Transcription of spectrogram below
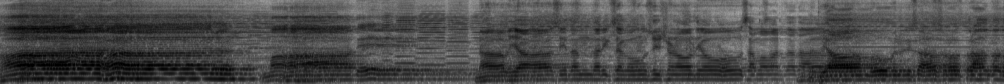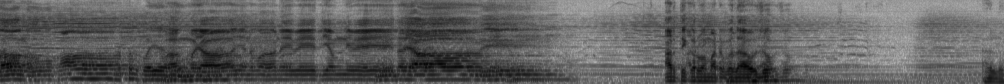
હા न्तरिक्षगुंशिष्णोद्यो समवर्तताम्बूमिलिसहस्रोत्रान्तधानमुखाकल्पय वाङ्मयाय नमः नैवेद्यं निवेदया આરતી કરવા માટે બધા આવજો. હેલો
